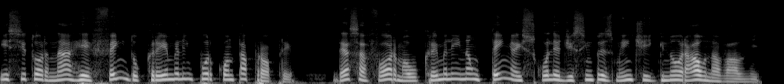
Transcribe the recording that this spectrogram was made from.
e se tornar refém do Kremlin por conta própria. Dessa forma, o Kremlin não tem a escolha de simplesmente ignorar o Navalny.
